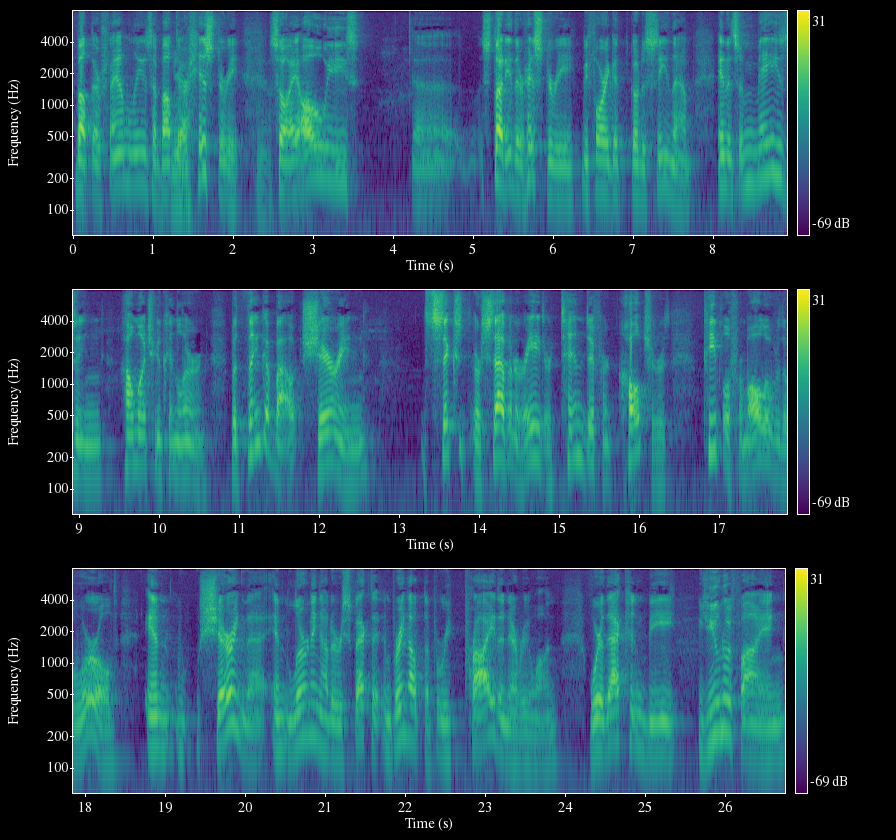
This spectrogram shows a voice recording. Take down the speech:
about their families, about their Yeah. history. So I always uh, study their history before I get go to see them, and it's amazing how much you can learn. But think about sharing six or seven or eight or ten different cultures, people from all over the world, and sharing that and learning how to respect it and bring out the pride in everyone, where that can be unifying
